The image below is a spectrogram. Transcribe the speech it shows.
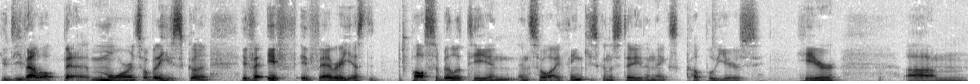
you develop uh, more and so. But he's gonna, if if if ever he has the possibility, and and so I think he's gonna stay the next couple years here. Um,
